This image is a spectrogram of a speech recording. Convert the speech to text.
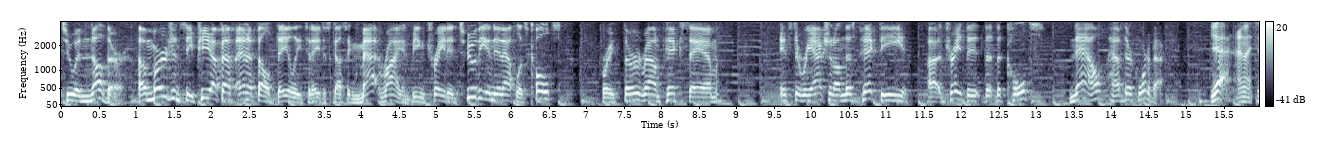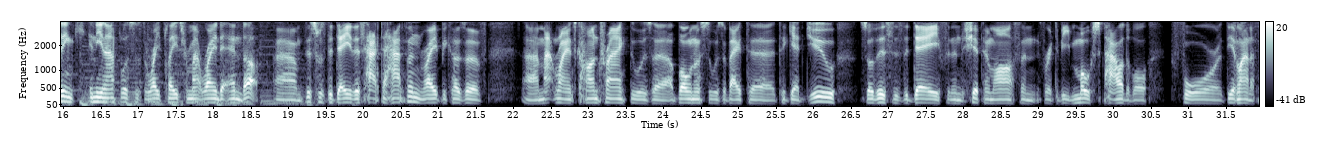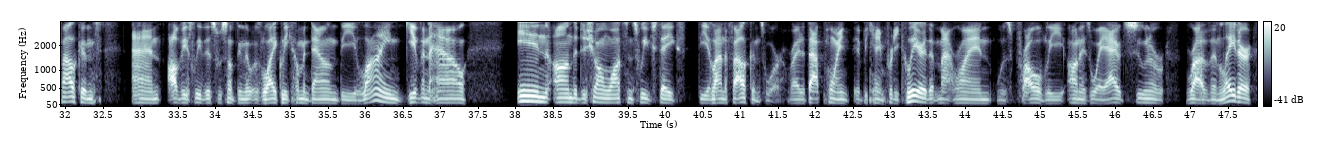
into another emergency PFF NFL Daily today, discussing Matt Ryan being traded to the Indianapolis Colts for a third round pick. Sam, instant reaction on this pick. The uh, trade, the, the, the Colts now have their quarterback. Yeah, and I think Indianapolis is the right place for Matt Ryan to end up. Um, this was the day this had to happen, right? Because of uh, Matt Ryan's contract, there was a, a, bonus that was about to, to get due. So this is the day for them to ship him off and for it to be most palatable for the Atlanta Falcons. And obviously, this was something that was likely coming down the line, given how in on the Deshaun Watson sweepstakes the Atlanta Falcons were. Right at that point, it became pretty clear that Matt Ryan was probably on his way out sooner rather than later.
